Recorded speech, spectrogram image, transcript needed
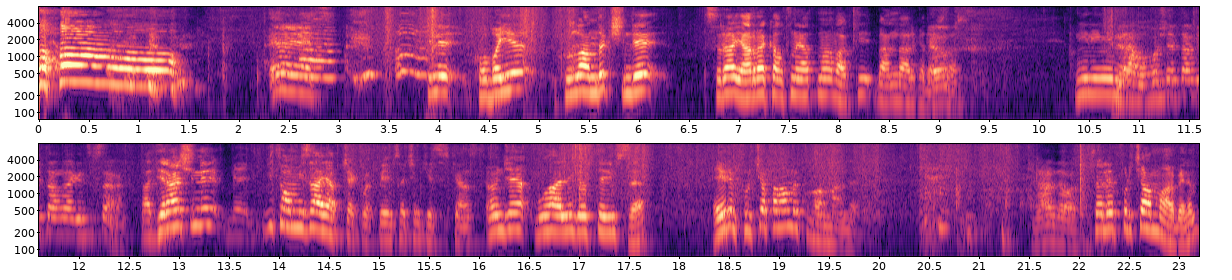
Aa! evet. Şimdi kobayı kullandık. Şimdi sıra yarrak altına yatma vakti bende arkadaşlar. Evet. Ne ne ne Diren ne. o poşetten bir tane daha getirsene. Ha, Diren şimdi bir ton mizah yapacak bak benim saçım kesirken. Önce bu halini göstereyim size. Evrim fırça falan da kullan bende. Nerede var? Şöyle fırçam var benim.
